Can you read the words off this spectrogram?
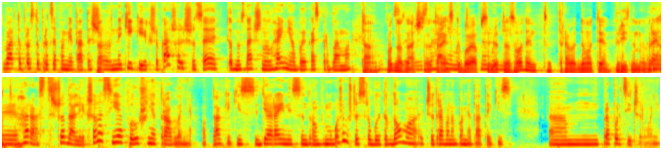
варто просто про це пам'ятати, що Так. не тільки якщо кашель, що це однозначно легені або якась проблема. Так, однозначно, з так, я з тобою абсолютно згоден. Тут треба думати різними Е, варіантами. гаразд, що далі? Якщо у нас є порушення травлення, от так, якийсь діарейний синдром, ми можемо щось робити вдома, чи треба нам пам'ятати якісь ем, прапорці червоні?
